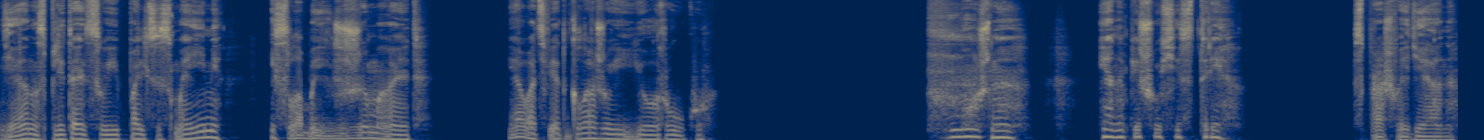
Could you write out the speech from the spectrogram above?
Диана сплетает свои пальцы с моими и слабо их сжимает. Я в ответ глажу ее руку. «Можно я напишу сестре?» — спрашивает Диана.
